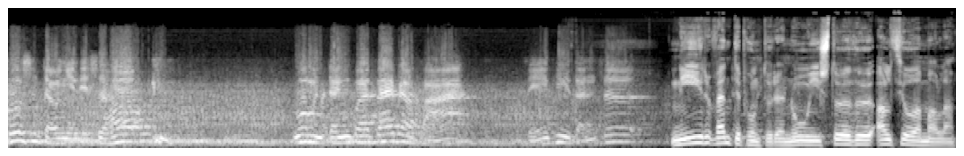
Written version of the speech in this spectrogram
四十周年的时候，我们中国代表团整体政治 Nýr vendipunktur er nú í stöðu alþjóðamála.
